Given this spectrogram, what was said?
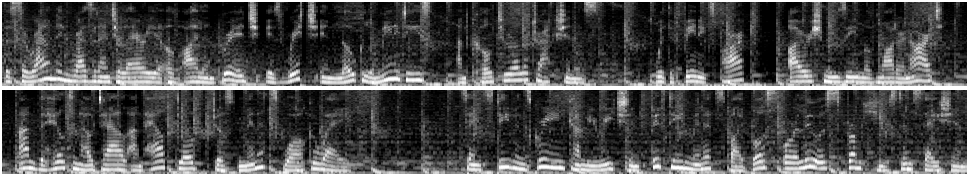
The surrounding residential area of Islandbridge is rich in local amenities and cultural attractions, with the Phoenix Park, Irish Museum of Modern Art, and the Hilton Hotel and Health Club just minutes walk away. St Stephen's Green can be reached in 15 minutes by bus or Luas from Heuston Station.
